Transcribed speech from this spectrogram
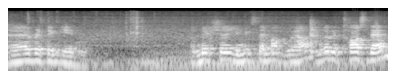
Everything in. And make sure you mix them up well. I'm going to toss them.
